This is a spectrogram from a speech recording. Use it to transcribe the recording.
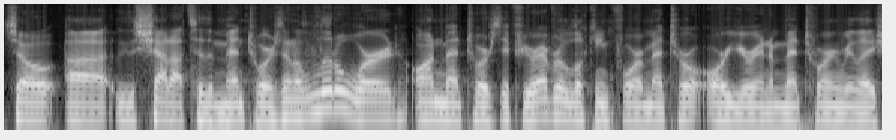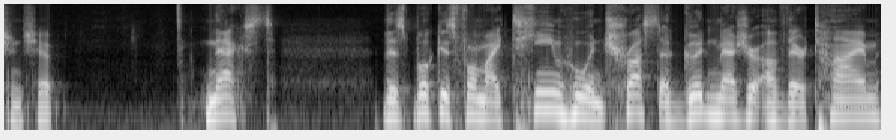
So uh, shout out to the mentors and a little word on mentors if you're ever looking for a mentor or you're in a mentoring relationship. Next, this book is for my team who entrust a good measure of their time,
